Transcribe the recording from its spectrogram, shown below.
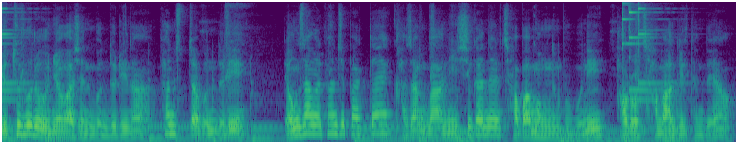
유튜브를 운영하시는 분들이나 편집자분들이 영상을 편집할 때 가장 많이 시간을 잡아먹는 부분이 바로 자막일 텐데요.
